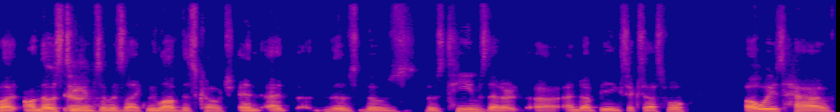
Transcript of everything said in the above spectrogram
But on those teams, yeah. it was like we love this coach, and at those those those teams that are uh, end up being successful, always have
